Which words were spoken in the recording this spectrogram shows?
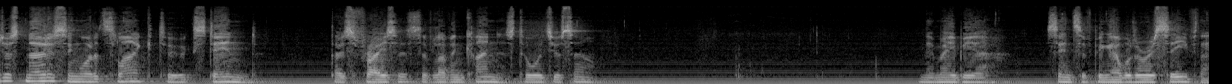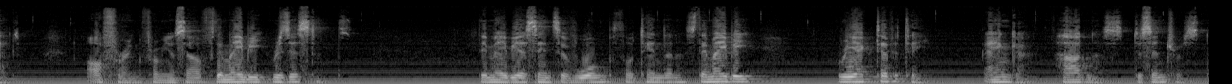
Just noticing what it's like to extend those phrases of loving kindness towards yourself. And there may be a sense of being able to receive that offering from yourself. There may be resistance. There may be a sense of warmth or tenderness. There may be reactivity, anger, hardness, disinterest.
